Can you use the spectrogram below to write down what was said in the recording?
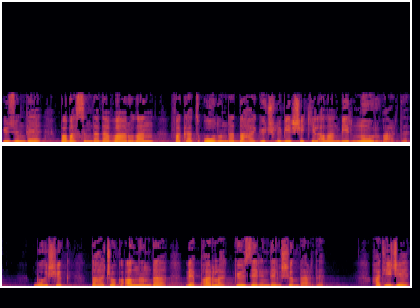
yüzünde babasında da var olan fakat oğlunda daha güçlü bir şekil alan bir nur vardı. Bu ışık daha çok alnında ve parlak gözlerinde ışıldardı. Hatice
